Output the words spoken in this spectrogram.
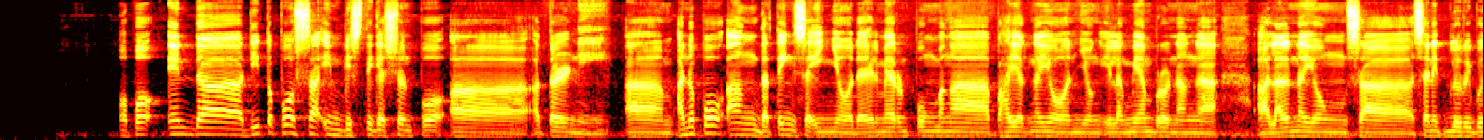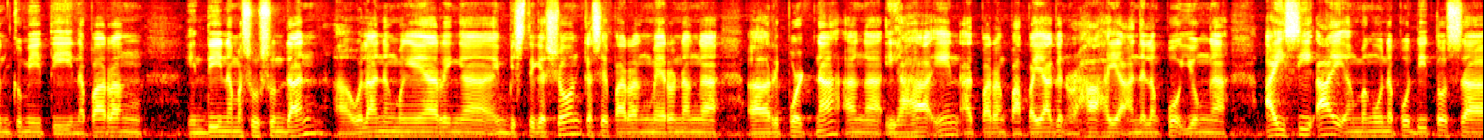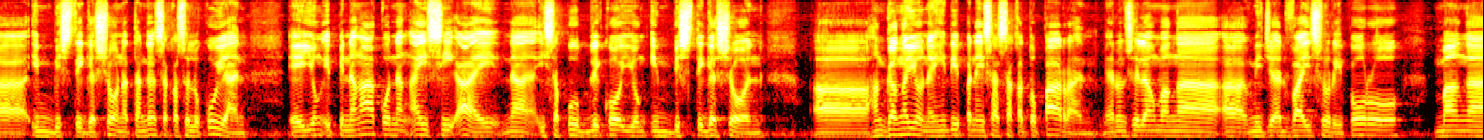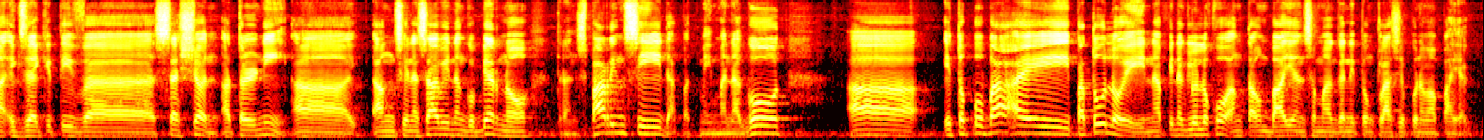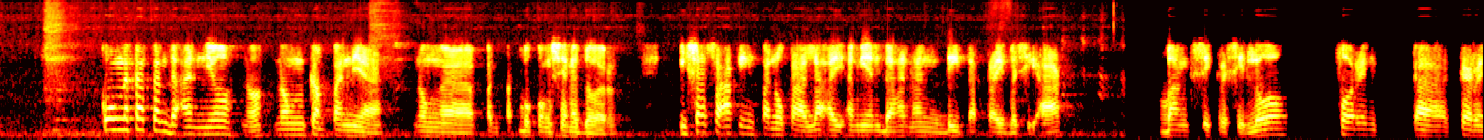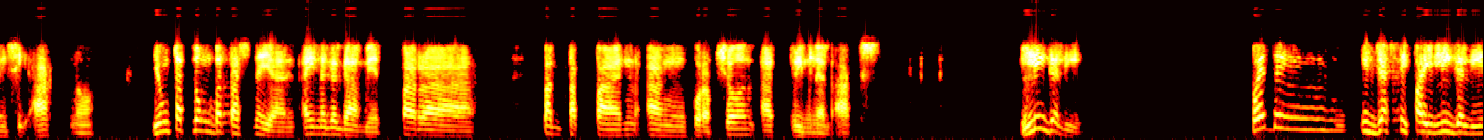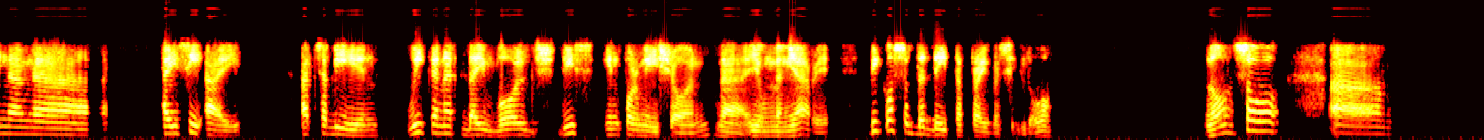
Opo, and uh, dito po sa investigasyon po, uh, attorney, um, ano po ang dating sa inyo? Dahil meron pong mga pahayag ngayon yung ilang miyembro ng, uh, uh, lalo na yung sa Senate Blue Ribbon Committee na parang hindi na masusundan, uh, wala nang mangyayaring uh, investigasyon kasi parang meron ng uh, uh, report na ang uh, ihahain at parang papayagan or hahayaan na lang po yung uh, ICI ang manguna po dito sa investigasyon at hanggang sa kasalukuyan eh yung ipinangako ng ICI na isa publiko yung investigasyon ah, hanggang ngayon ay hindi pa naisa sa katuparan. Meron silang mga ah, media advisory, puro mga executive ah, session, attorney. Ah, ang sinasabi ng gobyerno, transparency, dapat may managot. Ah, ito po ba ay patuloy na pinagluloko ang taong bayan sa mga ganitong klase po ng mga pahayag? Kung natatandaan nyo, no, nung kampanya, nung ah, pagtakbo kong senador, isa sa aking panukala ay amyendahan ang Data Privacy Act, Bank Secrecy Law, Foreign ah, Currency Act, no. Yung tatlong batas na yan ay nagagamit para pagtakpan ang korupsyon at criminal acts. Legally, pwedeng i-justify legally ng ah, ICI at sabihin, we cannot divulge this information na yung nangyari because of the data privacy law. No? So, um, uh,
